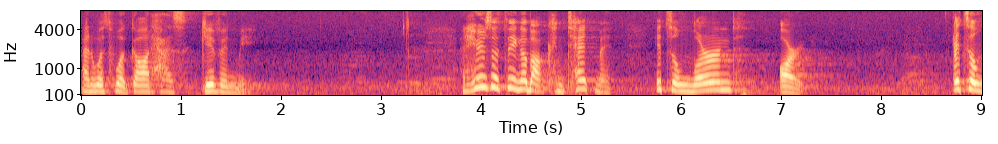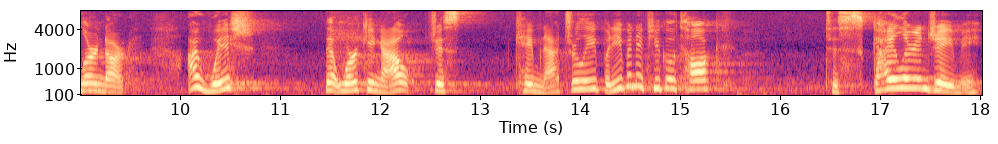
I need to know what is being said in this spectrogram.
and with what God has given me? And here's the thing about contentment it's a learned art. It's a learned art. I wish that working out just came naturally, but even if you go talk to Skylar and Jamie,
